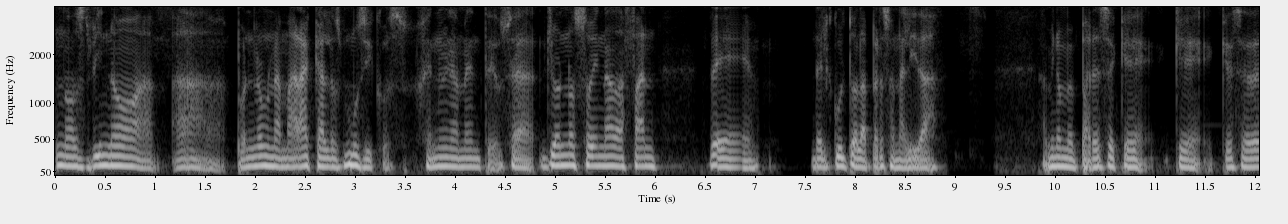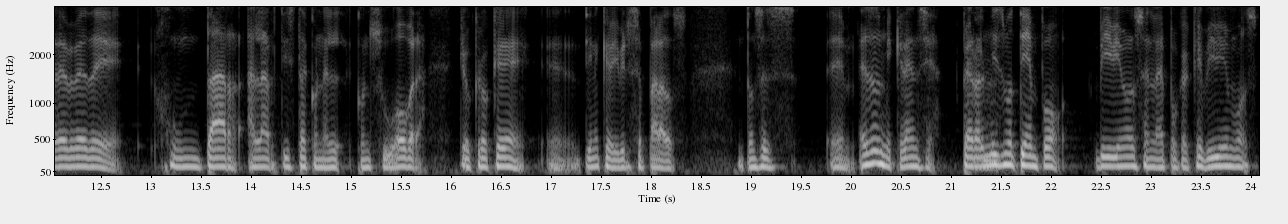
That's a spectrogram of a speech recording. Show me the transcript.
nos vino a, poner una maraca a los músicos, genuinamente. O sea, yo no soy nada fan de, del culto a la personalidad. A mí no me parece que, se debe de juntar al artista con, el, con su obra. Yo creo que eh, tiene que vivir separados. Entonces, em, esa es mi creencia. Pero al mismo tiempo, vivimos en la época que vivimos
